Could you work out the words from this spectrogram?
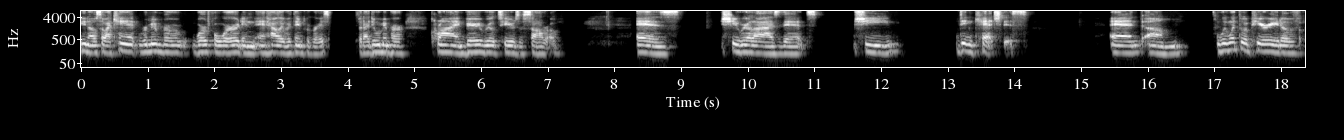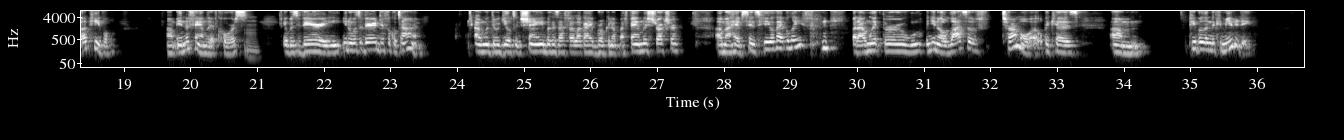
you know, so I can't remember word for word and, and how everything progressed, but I do remember her crying very real tears of sorrow as she realized that she didn't catch this. And um, we went through a period of upheaval um, in the family, of course. Mm. It was very, you know, it was a very difficult time. I went through guilt and shame because I felt like I had broken up my family structure. Um, I have since healed that belief, but I went through, you know, lots of turmoil because um, people in the community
